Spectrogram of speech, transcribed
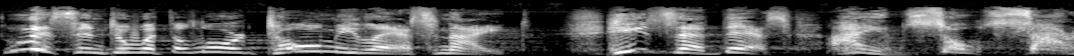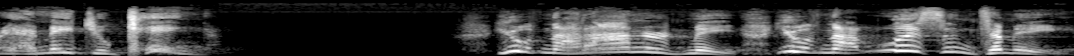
Listen to what the Lord told me last night. He said this I am so sorry I made you king. You have not honored me, you have not listened to me.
